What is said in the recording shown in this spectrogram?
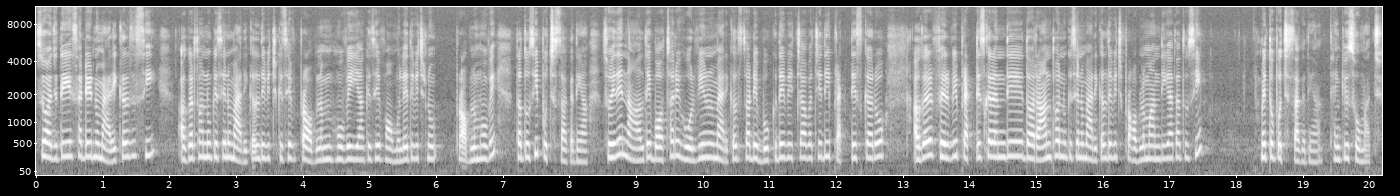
ਸੋ ਅੱਜ ਦੇ ਸਾਡੇ ਨੂਮੈਰੀਕਲਸ ਸੀ। ਅਗਰ ਤੁਹਾਨੂੰ ਕਿਸੇ ਨੂਮੈਰੀਕਲ ਦੇ ਵਿੱਚ ਕਿਸੇ ਪ੍ਰੋਬਲਮ ਹੋਵੇ ਜਾਂ ਕਿਸੇ ਫਾਰਮੂਲੇ ਦੇ ਵਿੱਚ ਨੂੰ ਪ੍ਰੋਬਲਮ ਹੋਵੇ, ਤਾਂ ਤੁਸੀਂ ਪੁੱਛ ਸਕਦੇ ਆ। ਸੋ ਇਹਦੇ ਨਾਲ ਤੇ ਬਹੁਤ ਸਾਰੇ ਹੋਰ ਵੀ ਨੂਮੈਰੀਕਲਸ ਤੁਹਾਡੇ ਬੁੱਕ ਦੇ ਵਿੱਚ ਆ ਬੱਚੇ ਦੀ ਪ੍ਰੈਕਟਿਸ ਕਰੋ। ਅਗਰ ਫਿਰ ਵੀ ਪ੍ਰੈਕਟਿਸ ਕਰਨ ਦੇ ਦੌਰਾਨ ਤੁਹਾਨੂੰ ਕਿਸੇ ਨੂਮੈਰੀਕਲ ਦੇ ਵਿੱਚ ਪ੍ਰੋਬਲਮ ਆਉਂਦੀ ਆ ਤਾਂ ਤੁਸੀਂ ਮੇਰੇ ਤੋਂ ਪੁੱਛ ਸਕਦੇ ਆ। ਥੈਂਕ ਯੂ ਸੋ ਮੱਚ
